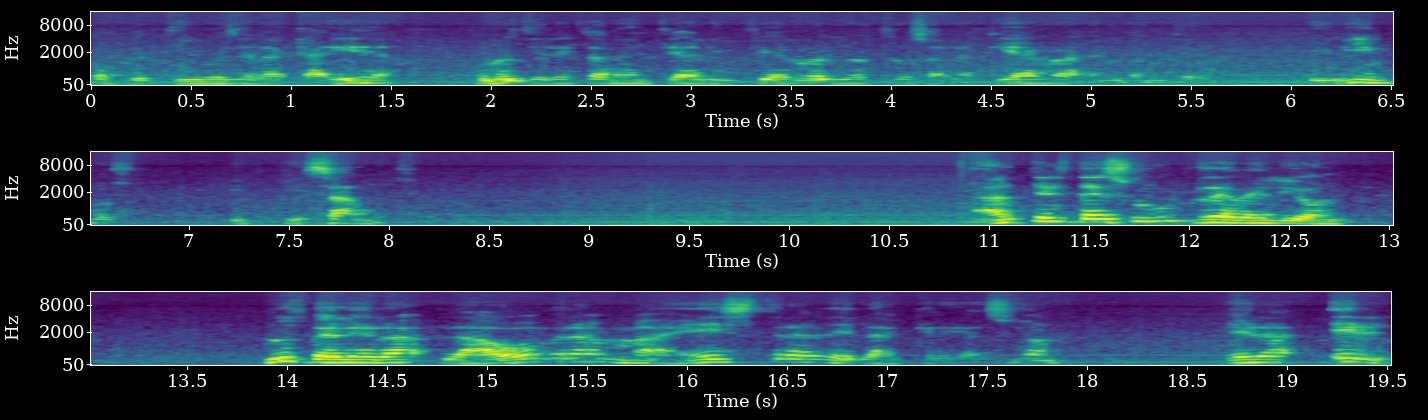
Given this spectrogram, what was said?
objetivos de la caída, unos directamente al infierno y otros a la tierra en donde vivimos y pisamos. Antes de su rebelión, Luzbel era la obra maestra de la creación. Era Él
